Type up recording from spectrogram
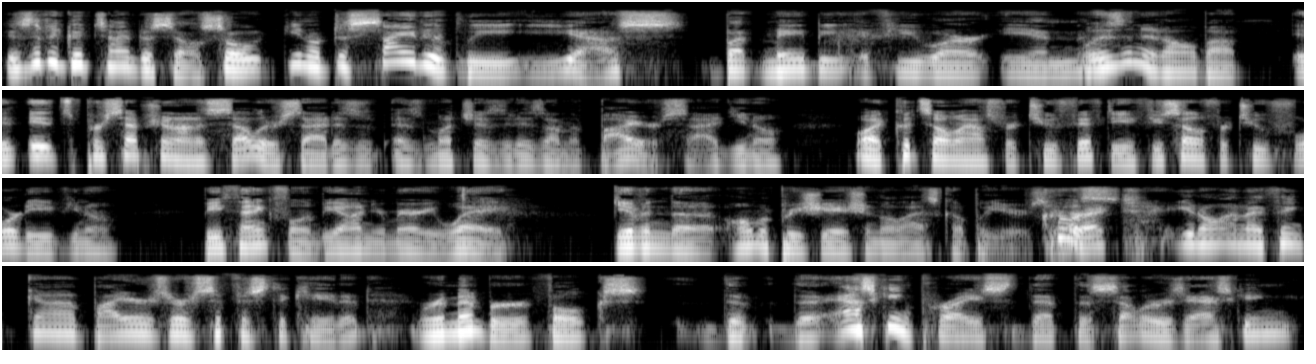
Is it a good time to sell? So you know, decidedly yes, but maybe if you are in. Well, isn't it all about it, it's perception on a seller's side as as much as it is on the buyer's side? You know, well, I could sell my house for two fifty. If you sell it for two forty, you know, be thankful and be on your merry way. Given the home appreciation the last couple of years, yes? Correct. You know, and I think uh, buyers are sophisticated. Remember, folks, the the asking price that the seller is asking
